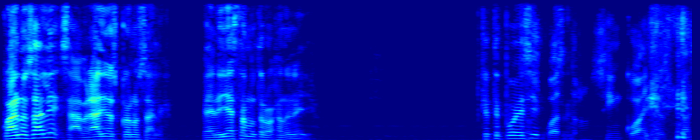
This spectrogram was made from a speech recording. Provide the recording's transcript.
¿Cuándo sale? Sabrá Dios cuándo sale. Pero ya estamos trabajando en ello. ¿Qué te puedo decir? cuatro, cinco años más.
